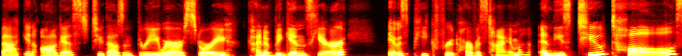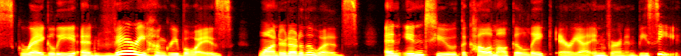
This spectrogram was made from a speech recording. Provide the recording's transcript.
back in August 2003, where our story kind of begins here, it was peak fruit harvest time, and these two tall, scraggly, and very hungry boys wandered out of the woods and into the Kalamalka Lake area in Vernon, BC.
